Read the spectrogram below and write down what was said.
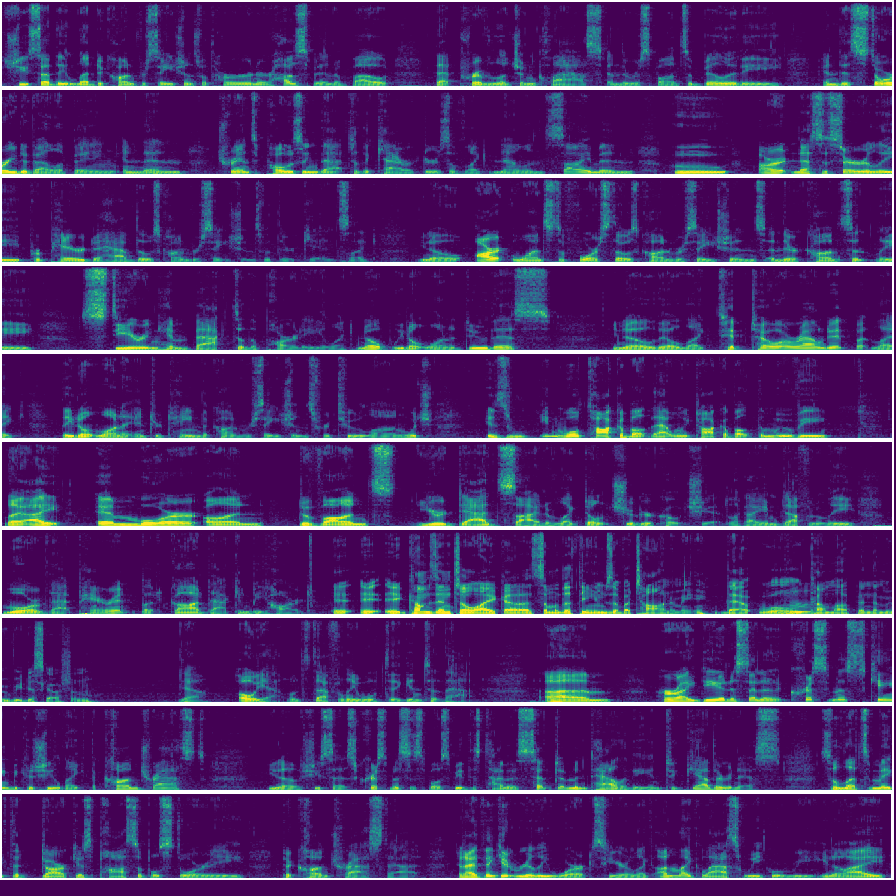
she said they led to conversations with her and her husband about that privilege and class and the responsibility and this story developing and then transposing that to the characters of like Nell and Simon who aren't necessarily prepared to have those conversations with their kids. Like you know art wants to force those conversations and they're constantly steering him back to the party. Like nope we don't want to do this. You know they'll like tiptoe around it but like they don't want to entertain the conversations for too long which is we'll talk about that when we talk about the movie like i am more on devon's your dad's side of like don't sugarcoat shit like i am definitely more of that parent but god that can be hard It, it, it comes into like uh, some of the themes of autonomy that will come up in the movie discussion. Yeah. Oh yeah. Let's definitely we'll dig into that. Um, her idea to set it at Christmas came because she liked the contrast. You know, she says Christmas is supposed to be this time of sentimentality and togetherness. So let's make the darkest possible story to contrast that. And I think it really works here. Like unlike last week where we, you know, I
